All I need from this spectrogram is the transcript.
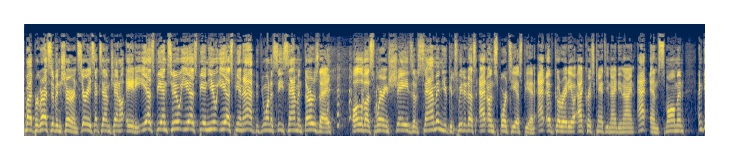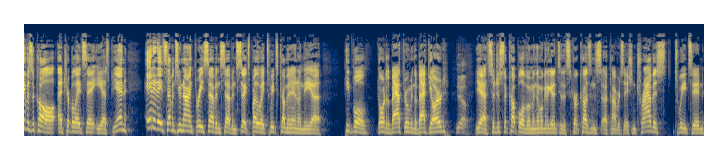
by Progressive Insurance, Sirius XM Channel 80, ESPN 2, ESPNU, ESPN app. If you want to see Salmon Thursday, all of us wearing shades of salmon, you can tweet at us at UnsportsESPN, at Evco Radio, at Chris Canty 99 at M Smallman, and give us a call at 888 say ESPN, 888-729-3776. By the way, tweets coming in on the uh, people going to the bathroom in the backyard. Yeah. Yeah, so just a couple of them, and then we're going to get into this Kirk Cousins uh, conversation. Travis tweets in,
